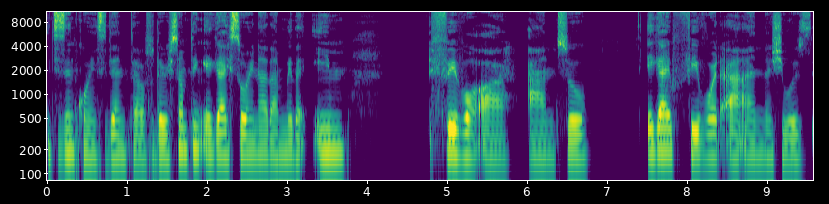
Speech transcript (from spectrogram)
It isn't coincidental. So there is something a guy saw in her that made that him favor her, and so Hegai favored her, and she was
